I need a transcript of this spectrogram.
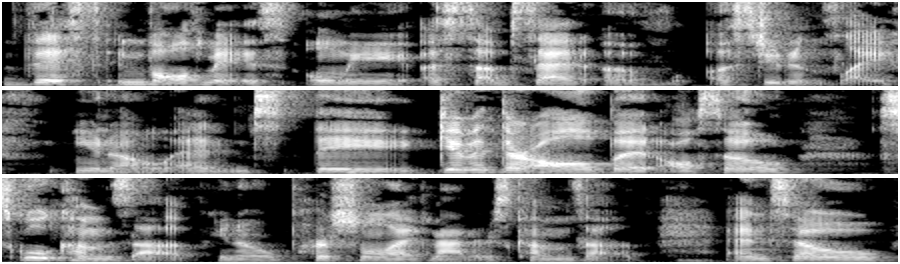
this involvement is only a subset of a student's life, you know, and they give it their all, but also school comes up, you know, personal life matters comes up. And so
